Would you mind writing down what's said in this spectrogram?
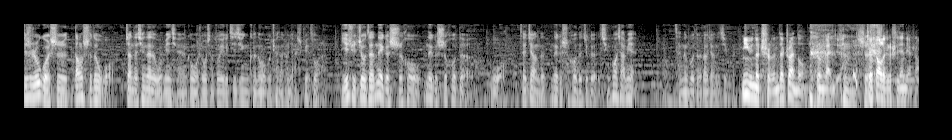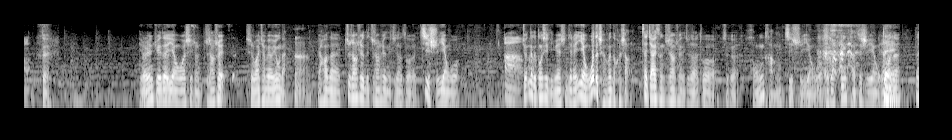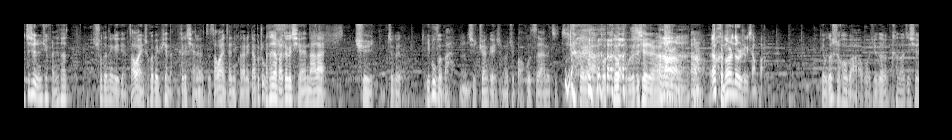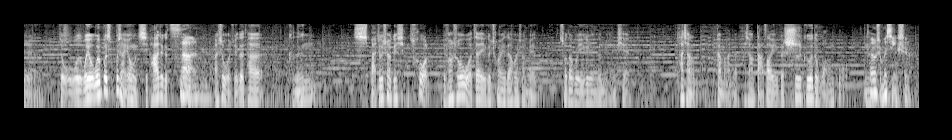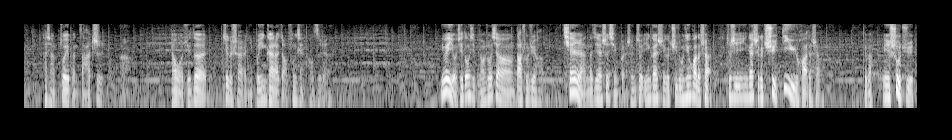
其实如果是当时的我站在现在的我面前跟我说我想做一个基金，可能我会劝他说你还是别做了。也许只有在那个时候，那个时候的我在这样的那个时候的这个情况下面，才能够得到这样的机会。命运的齿轮在转动，这种感觉，嗯，是就到了这个时间点上了。对。有人觉得燕窝是一种智商税，是完全没有用的。嗯然后呢，智商税的智商税呢，就叫做即食燕窝，啊，就那个东西里面甚至连燕窝的成分都很少了。再加一层智商税呢，就叫做这个红糖即食燕窝或者 冰糖即食燕窝。然后呢，那这些人群反正他说的那个一点，早晚也是会被骗的。你这个钱呢，早晚也在你口袋里待不住。他要把这个钱拿来去这个一部分吧，嗯去捐给什么去保护自然的基基金会啊，做科普的这些人啊。当然了，嗯当然了，呃，很多人都是这个想法。有的时候吧，我觉得看到这些人，就我我有我也不不想用奇葩这个词啊，而是我觉得他可能把这个事儿给想错了。比方说，我在一个创业大会上面收到过一个人的名片，他想干嘛呢？他想打造一个诗歌的王国。嗯他用什么形式呢？他想做一本杂志，啊，然后我觉得这个事儿你不应该来找风险投资人，因为有些东西，比方说像大数据好了，天然的这件事情本身就应该是一个去中心化的事儿，就是应该是个去地域化的事儿，对吧？因为数据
